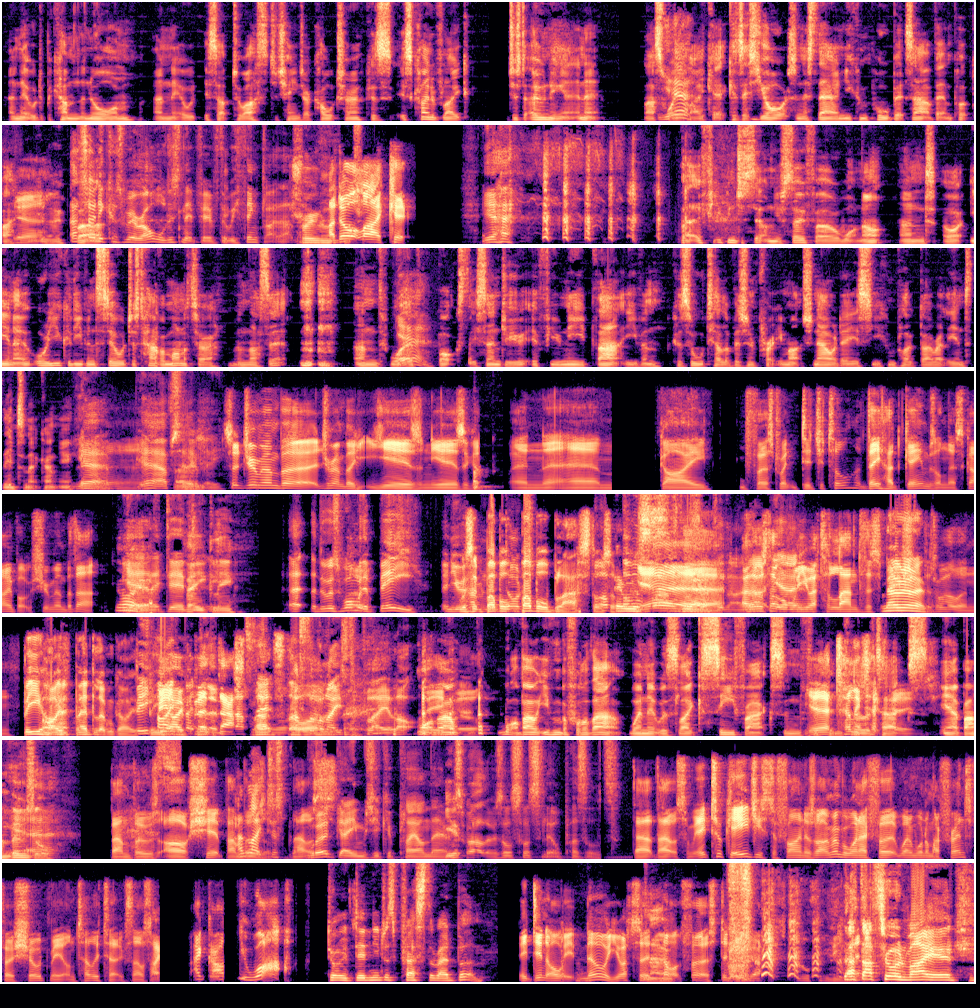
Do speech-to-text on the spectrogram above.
and it would become the norm and it would, it's up to us to change our culture because it's kind of like just owning it in it that's why Yeah. you like it because it's yours and it's there and you can pull bits out of it and put back Yeah. you know That's but only because we're old, isn't it, Viv, that we think like that. true I don't like it. Yeah. But if you can just sit on your sofa or whatnot and or you know or you could even still just have a monitor and that's it and whatever Yeah. box they send you if you need that even because all television pretty much nowadays you can plug directly into the internet can't you Yeah. Yeah. Yeah, absolutely. So do you remember? Do you remember years and years ago when um, Sky first went digital? They had games on their Skybox. Do you remember that? Oh, yeah, yeah. they did. vaguely Uh, there was one with a B, and you was it bubble dodge- bubble blast or something? was- Yeah, yeah, something like and there was that yeah. one where you had to land the spaceship No, no, no. as well. And Beehive Oh, Bedlam, guys. Beehive Beehive Bedlam, Bedlam, That's, that's it. the That's the one. one I used to play a lot. What about what about even before that when it was like Ceefax and Yeah, flipping Teletext teletext? Yeah, bamboozle. Yeah. bamboos. Oh shit, bamboos. And like just that was, word games you could play on there You- as well. There was all sorts of little puzzles. That that was something. It took ages to find as well. I remember when I first, when one of my friends first showed me it on teletext, and I was like, "I got you what?" Didn't you just press the red button? It didn't. Oh, it, no, you had to No. not at first, did you? you had to scroll through the That, menus. that's showing my age.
